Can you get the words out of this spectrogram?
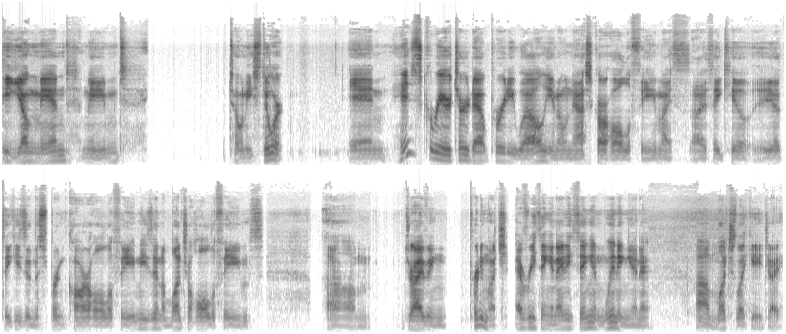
a young man named Tony Stewart. And his career turned out pretty well, you know. NASCAR Hall of Fame. I I think he'll. I think he's in the Sprint Car Hall of Fame. He's in a bunch of Hall of Fames, um, driving pretty much everything and anything and winning in it, uh, much like AJ.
